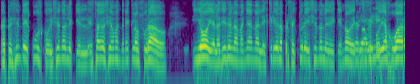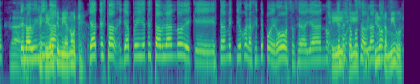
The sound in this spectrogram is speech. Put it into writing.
al presidente de Cusco diciéndole que el estadio se iba a mantener clausurado, y hoy a las 10 de la mañana le escribe la prefectura diciéndole de que no, de Te que se podía jugar, Claro. te lo habilita, 12 y medianoche. ya te está, ya, pe- ya te está hablando de que está metido con la gente poderosa, o sea, ya no, Sí, ya no sí, estamos hablando amigos.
